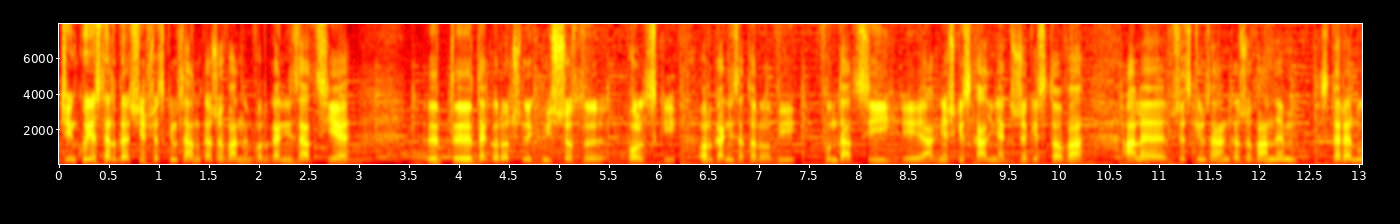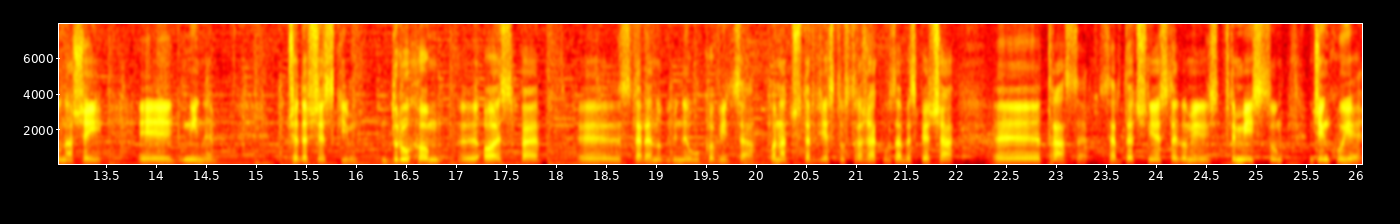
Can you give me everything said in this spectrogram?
Dziękuję serdecznie wszystkim zaangażowanym w organizację tegorocznych Mistrzostw Polski, organizatorowi Fundacji y, Agnieszki Skalniak-Żegiestowa, ale wszystkim zaangażowanym z terenu naszej y, gminy. Przede wszystkim druhom y, OSP y, z terenu gminy Łukowica. Ponad 40 strażaków zabezpiecza y, trasę. Serdecznie z tego, w tym miejscu dziękuję.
